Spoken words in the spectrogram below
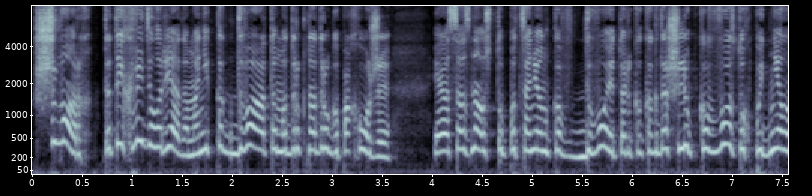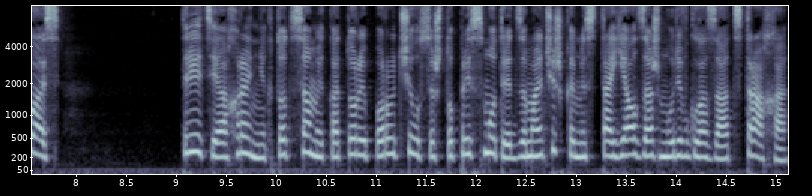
Шварх! Да ты их видел рядом, они как два атома друг на друга похожи. Я осознал, что пацаненка вдвое, только когда шлюпка в воздух поднялась. Третий охранник, тот самый, который поручился, что присмотрит за мальчишками, стоял, зажмурив глаза от страха.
